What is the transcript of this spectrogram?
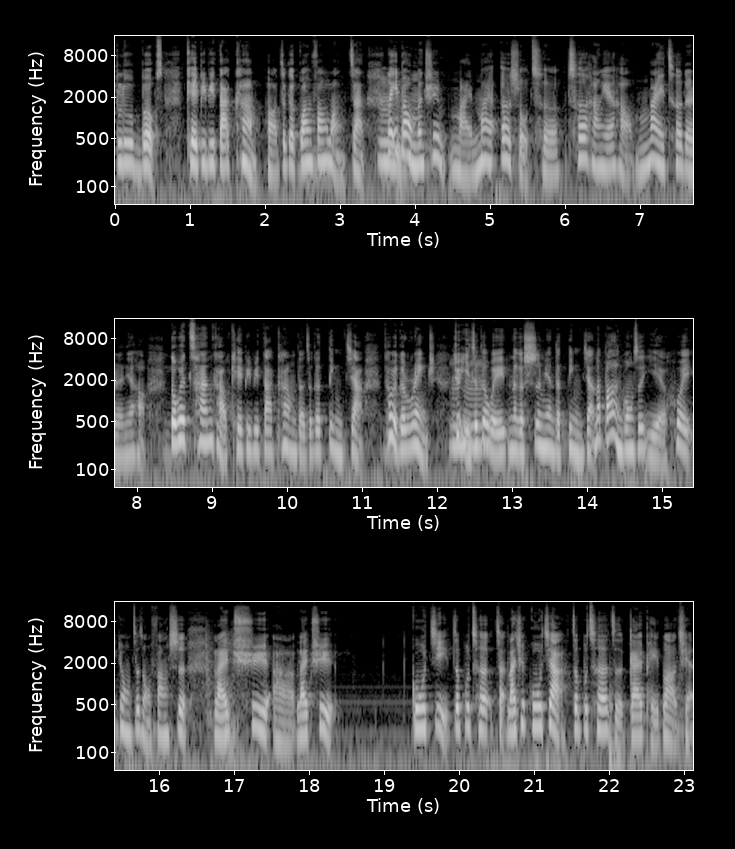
Blue Books KBB.com 哈，这个官方网站。嗯、那一般我们去买卖二手车，车行也好，卖车的人也好，都会参考 KBB.com 的这个定价，它有个 range，就以这个为那个市面的定价。嗯、那保险公司也会用这种方式来去啊、呃，来去。估计这部车来去估价这部车子该赔多少钱，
